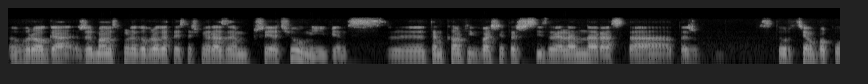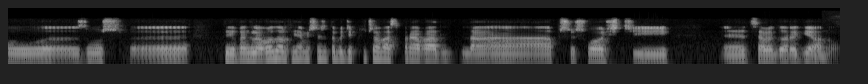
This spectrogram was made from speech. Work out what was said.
wroga, że mamy wspólnego wroga, to jesteśmy razem przyjaciółmi, więc e, ten konflikt właśnie też z Izraelem narasta też z Turcją wokół e, złóż tych węglowodorów. Ja myślę, że to będzie kluczowa sprawa dla przyszłości e, całego regionu.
